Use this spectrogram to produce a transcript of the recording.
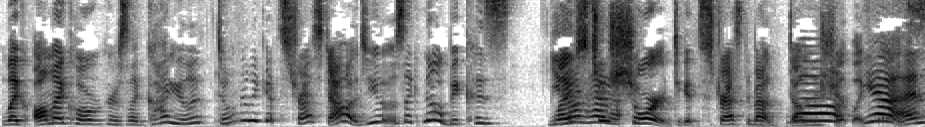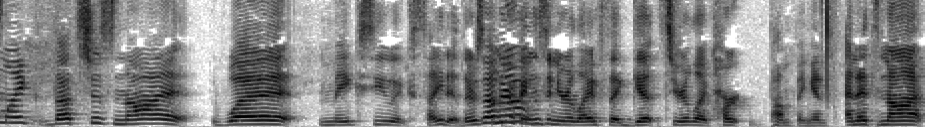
Like all my coworkers, like, God, you don't really get stressed out, do you? It was like, no, because You life's too have- short to get stressed about dumb Well, shit like yeah, this. and like that's just not what makes you excited. There's other No. things in your life that gets your like heart pumping, and and it's not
